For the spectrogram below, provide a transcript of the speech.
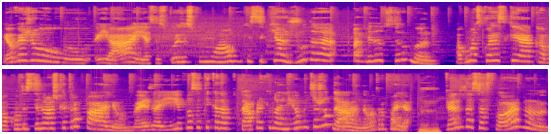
Eu vejo AI e essas coisas como algo que, se, que ajuda a vida do ser humano. Algumas coisas que acabam acontecendo eu acho que atrapalham, mas aí você tem que adaptar para aquilo ali realmente ajudar, não atrapalhar. Uhum. Vendo dessa forma,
